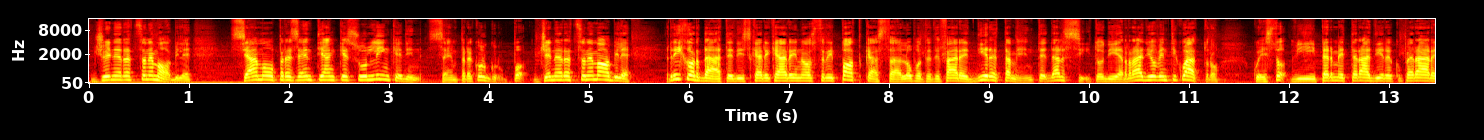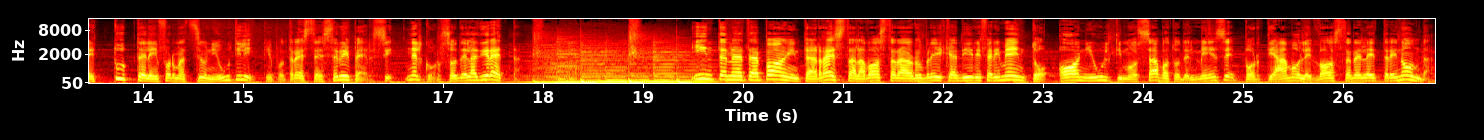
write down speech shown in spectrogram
Generazione Mobile. Siamo presenti anche su LinkedIn, sempre col gruppo Generazione Mobile. Ricordate di scaricare i nostri podcast, lo potete fare direttamente dal sito di Radio 24. Questo vi permetterà di recuperare tutte le informazioni utili che potreste esservi persi nel corso della diretta. Internet Point resta la vostra rubrica di riferimento. Ogni ultimo sabato del mese portiamo le vostre lettere in onda.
